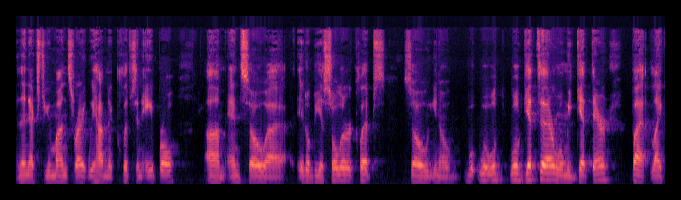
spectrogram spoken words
in the next few months, right? We have an eclipse in April, um, and so uh, it'll be a solar eclipse. So, you know, we'll, we'll we'll get there when we get there. But like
